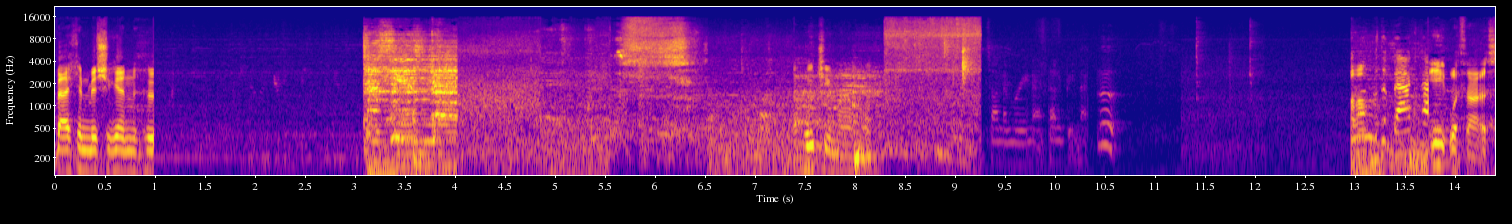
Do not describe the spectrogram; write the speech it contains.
Back in Michigan, who Hoochie Mama. It's on a marina. I thought it'd be nice. One with a backpack. Eat with us.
